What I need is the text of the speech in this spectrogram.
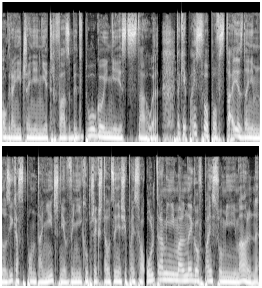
ograniczenie nie trwa zbyt długo i nie jest stałe. Takie państwo powstaje zdaniem Nozika spontanicznie w wyniku przekształcenia się państwa ultraminimalnego w państwo minimalne.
